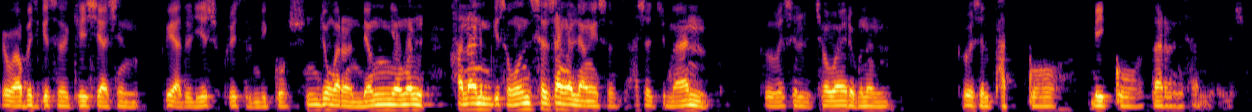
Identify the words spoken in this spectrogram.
그리고 아버지께서 계시하신 그의 아들 예수 그리스도를 믿고 순종하라는 명령을 하나님께서 온 세상을 향해서 하셨지만 그것을 저와 여러분은 그것을 받고 믿고 따르는 사람들인 것입니다.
